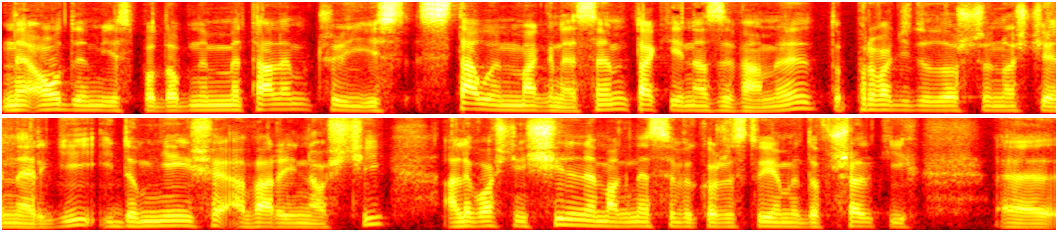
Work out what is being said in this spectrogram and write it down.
neodym jest podobnym metalem, czyli jest stałym magnesem, tak je nazywamy. To prowadzi do oszczędności energii i do mniejszej awaryjności, ale właśnie silne magnesy wykorzystujemy do wszelkich e, e,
